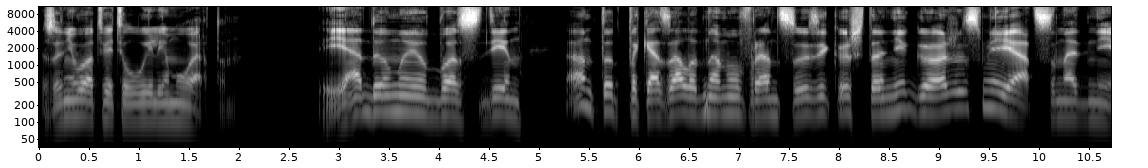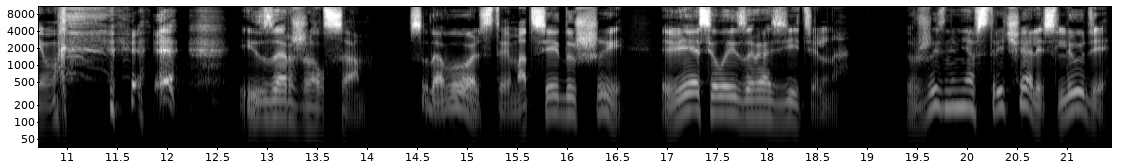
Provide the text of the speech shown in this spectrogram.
За него ответил Уильям Уэртон. «Я думаю, босс Дин, он тут показал одному французику, что негоже смеяться над ним». И заржал сам. С удовольствием, от всей души, весело и заразительно. В жизни мне встречались люди,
